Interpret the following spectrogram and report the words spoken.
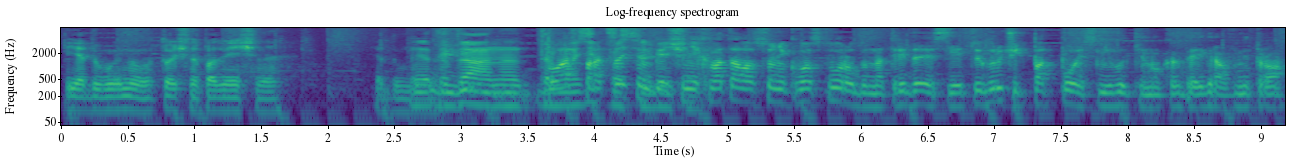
Я думаю, ну, точно подмечено. Я думаю, Это да, она Бласт процессинга еще не хватало Sonic Lost World на 3DS. Я эту игру чуть под пояс не выкинул, когда играл в метро.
